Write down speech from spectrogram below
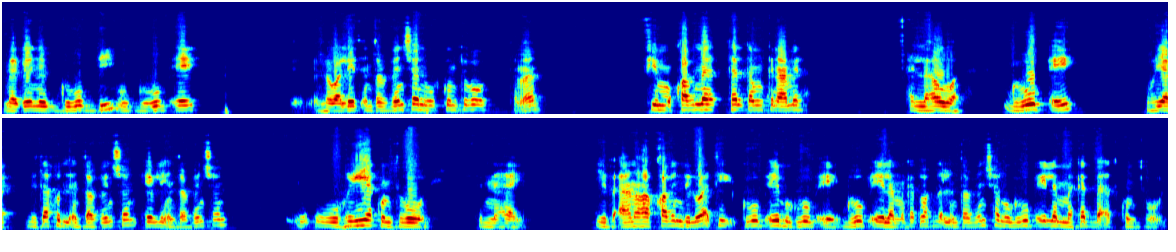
ما بين ال group B وال group A اللي هو ال late intervention وال control تمام؟ في مقارنة تالتة ممكن أعملها اللي هو group A وهي بتاخد ال intervention early intervention وهي control في النهاية. يبقى أنا هقارن دلوقتي group A ب group A. group A لما كانت واخدة ال intervention و group A لما كانت بقت control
